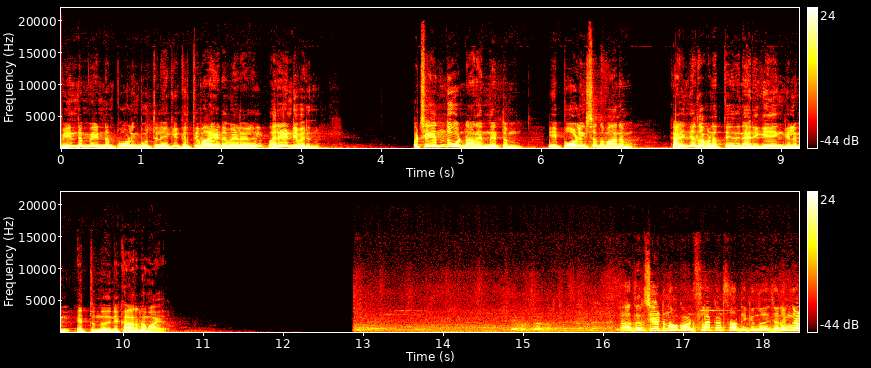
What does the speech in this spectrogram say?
വീണ്ടും വീണ്ടും പോളിംഗ് ബൂത്തിലേക്ക് കൃത്യമായ ഇടവേളകളിൽ വരേണ്ടി വരുന്നു. പക്ഷേ എന്തുകൊണ്ടാണ് എന്നിട്ടും ഈ പോളിംഗ് ശതമാനം കഴിഞ്ഞ തവണത്തേതിനരികെയെങ്കിലും എത്തുന്നതിന് കാരണമായത്? തീർച്ചയായിട്ടും നമുക്ക് മനസ്സിലാക്കാൻ സാധിക്കുന്നത് ജനങ്ങൾ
